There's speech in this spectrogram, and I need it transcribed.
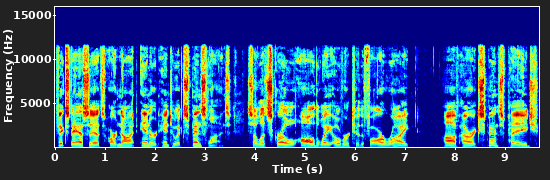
Fixed assets are not entered into expense lines. So let's scroll all the way over to the far right of our expense page.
